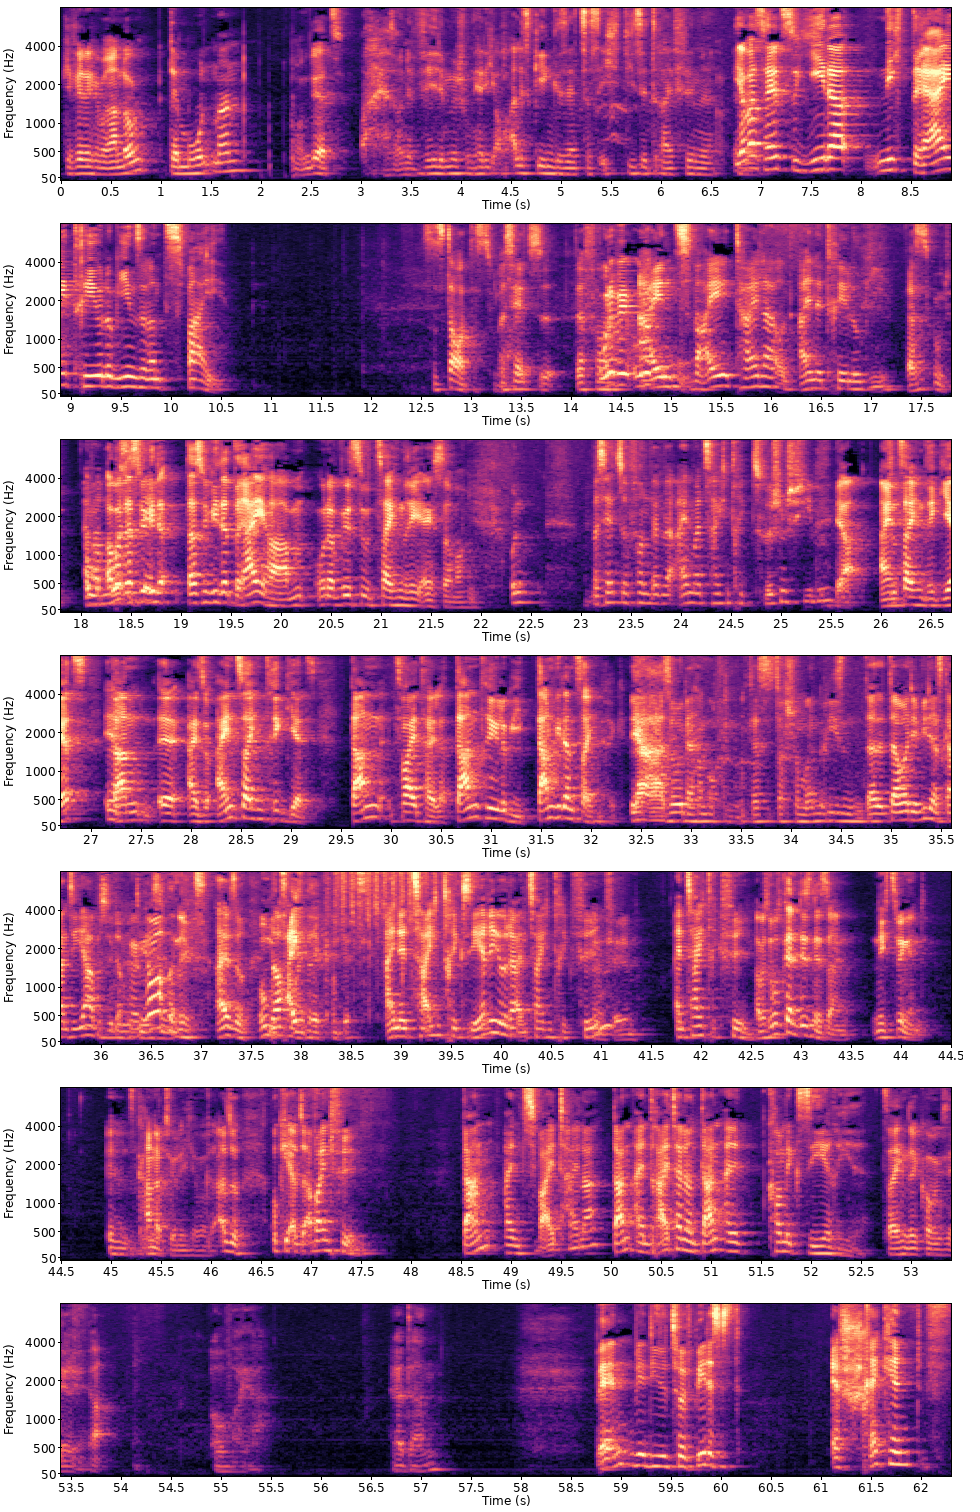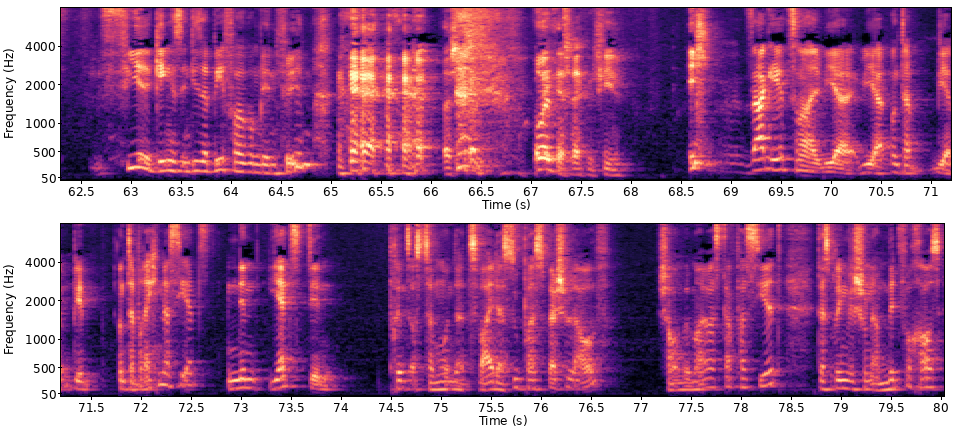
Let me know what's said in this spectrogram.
Gefährliche Brandung. der Mondmann. Und jetzt. Ist auch eine wilde Mischung. Hätte ich auch alles gegengesetzt, dass ich diese drei Filme. Ja, was hältst du jeder, nicht drei Trilogien, sondern zwei? Sonst dauert das zu lange. Was hältst du davon? Oder wir- oder- ein Zweiteiler und eine Trilogie. Das ist gut. Aber Aber, muss dass, wir wieder, dass wir wieder drei haben, oder willst du Zeichentrick extra machen? Und was hältst du davon, wenn wir einmal Zeichentrick zwischenschieben? Ja, ein Zeichentrick jetzt, Ja. dann, äh, also ein Zeichentrick jetzt, dann Zweiteiler, dann Trilogie, dann wieder ein Zeichentrick. Ja, so, dann haben wir auch genug. Das ist doch schon mal ein Riesen. Da dauert ja wieder das ganze Jahr, bis wir damit Ja, macht sind. doch nix. Also, Oh, ein noch. Zeichentrick kommt jetzt. eine Zeichentrickserie oder ein Zeichentrickfilm? Ein Film. Ein Zeichentrickfilm. Aber es muss kein Disney sein. Nicht zwingend. Äh, Kann natürlich, aber. Also, okay, also aber ein Film. Dann ein Zweiteiler, dann ein Dreiteiler und dann eine Comicserie. Zeichentrick, Comicserie, ja. Oh, weia. Ja, dann. Beenden wir diese 12b. Das ist erschreckend viel ging es in dieser B-Folge um den Film. Das stimmt. Und- Und erschreckend viel. Ich sage jetzt mal, wir, wir, unter, wir, wir unterbrechen das jetzt. Nimmt jetzt den Prinz aus Zamunda 2, das Super Special auf. Schauen wir mal, was da passiert. Das bringen wir schon am Mittwoch raus.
